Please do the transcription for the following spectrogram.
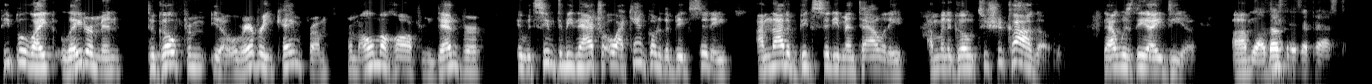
People like Laderman to go from you know wherever he came from, from Omaha, from Denver, it would seem to be natural. Oh, I can't go to the big city. I'm not a big city mentality. I'm going to go to Chicago. That was the idea. Um, yeah, those days are past.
